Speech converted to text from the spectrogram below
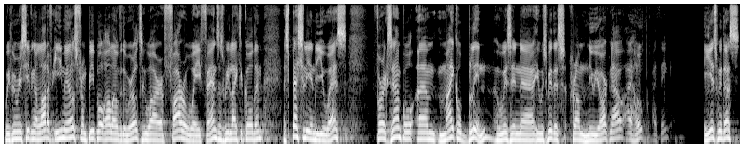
We've been receiving a lot of emails from people all over the world who are far away fans, as we like to call them, especially in the US. For example, um, Michael Blinn, who is in, uh, he was with us from New York now. I hope, I think he is with us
